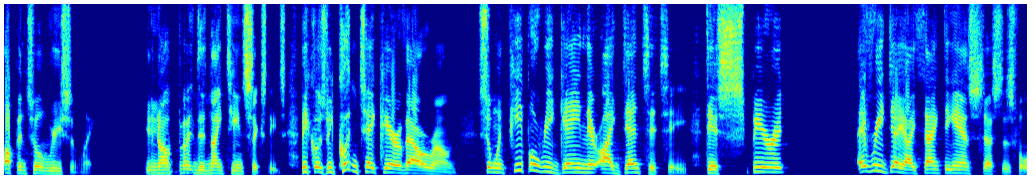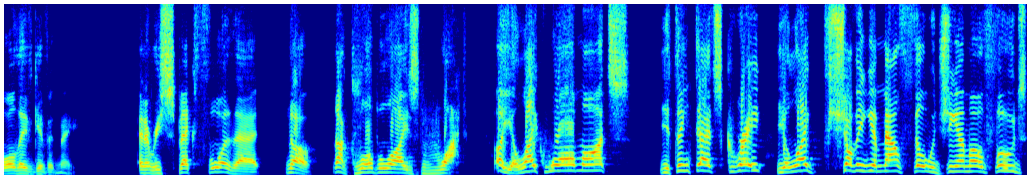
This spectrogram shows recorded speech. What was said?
up until recently you know, the 1960s, because we couldn't take care of our own. So when people regain their identity, their spirit, every day I thank the ancestors for all they've given me. And a respect for that, no, not globalized what? Oh, you like Walmarts? You think that's great? You like shoving your mouth filled with GMO foods?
